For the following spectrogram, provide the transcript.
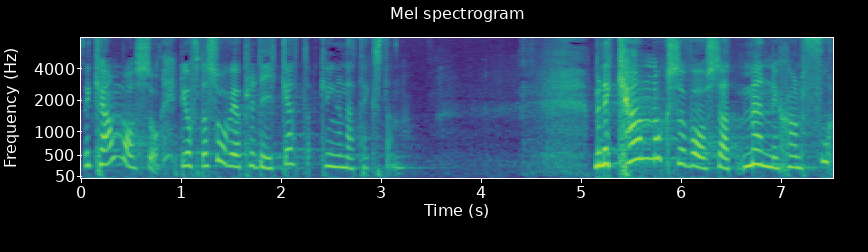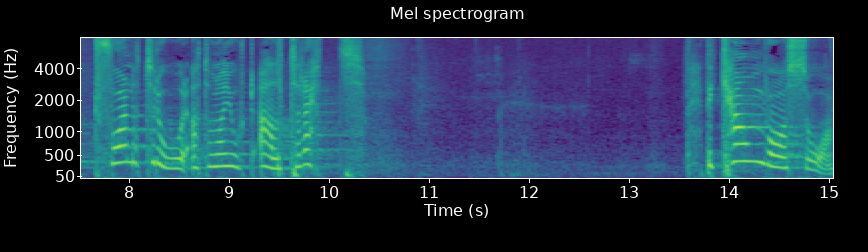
Det kan vara så. Det är ofta så vi har predikat kring den här texten. Men det kan också vara så att människan fortfarande tror att hon har gjort allt rätt. Det kan vara så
